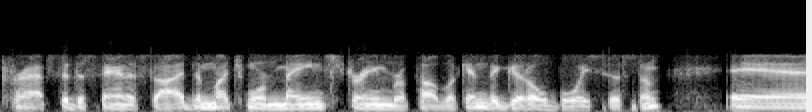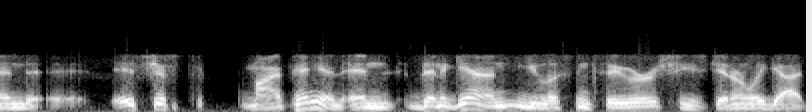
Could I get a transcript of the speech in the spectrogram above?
perhaps the DeSantis side, the much more mainstream Republican, the good old boy system, and it's just my opinion. And then again, you listen to her; she's generally got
